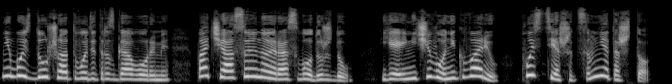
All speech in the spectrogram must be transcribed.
небось душу отводит разговорами. По часу иной раз воду жду. Я ей ничего не говорю, пусть тешится, мне-то что?»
